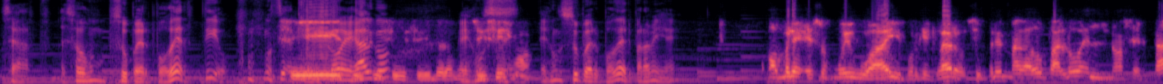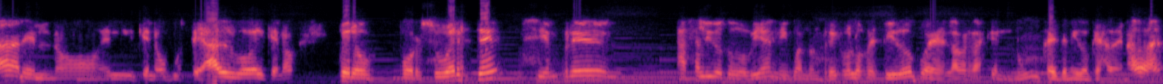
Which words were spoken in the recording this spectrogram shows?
o sea, eso es un superpoder, tío. O sea, que Sí, coges sí, algo, sí, pero es, muchísimo. un, es un superpoder para mí, ¿eh? Hombre, eso es muy guay, porque claro, siempre me ha dado palo el no acertar, el no, el que nos guste algo, el que no. Pero por suerte siempre ha salido todo bien y cuando entrego los vestidos, pues la verdad es que nunca he tenido queja de nada, ¿eh?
